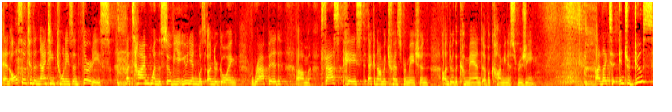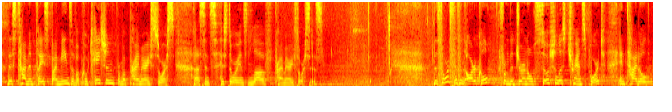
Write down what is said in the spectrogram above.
and also to the 1920s and 30s, a time when the Soviet Union was undergoing rapid, um, fast paced economic transformation under the command of a communist regime. I'd like to introduce this time and place by means of a quotation from a primary source, uh, since historians love primary sources. An article from the journal Socialist Transport entitled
